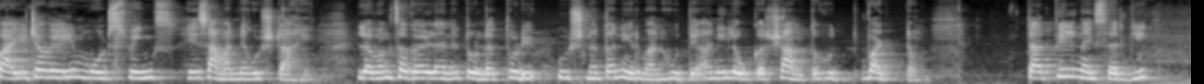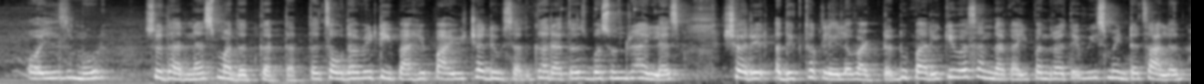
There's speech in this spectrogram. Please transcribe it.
पायीच्या वेळी मूड स्विंग्स हे सामान्य गोष्ट आहे. लवंग चघळल्याने तोंडात थोडी उष्णता निर्माण होते आणि लवकर शांत होत वाटतं. त्यातील नैसर्गिक ऑइल्स मूड सुधारण्यास मदत करतात. तर चौदावी टीप आहे पाळीच्या दिवसात घरातच बसून राहिल्यास शरीर अधिक थकलेलं वाटतं. दुपारी किंवा संध्याकाळी पंधरा ते वीस मिनटं चालत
